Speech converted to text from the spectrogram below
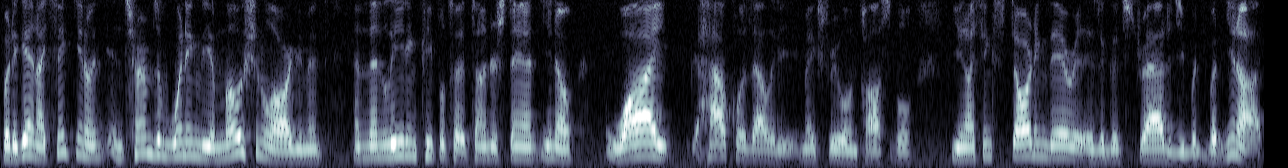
But again, I think you know, in, in terms of winning the emotional argument and then leading people to, to understand, you know, why, how causality makes free will impossible you know, I think starting there is a good strategy. But but you know,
